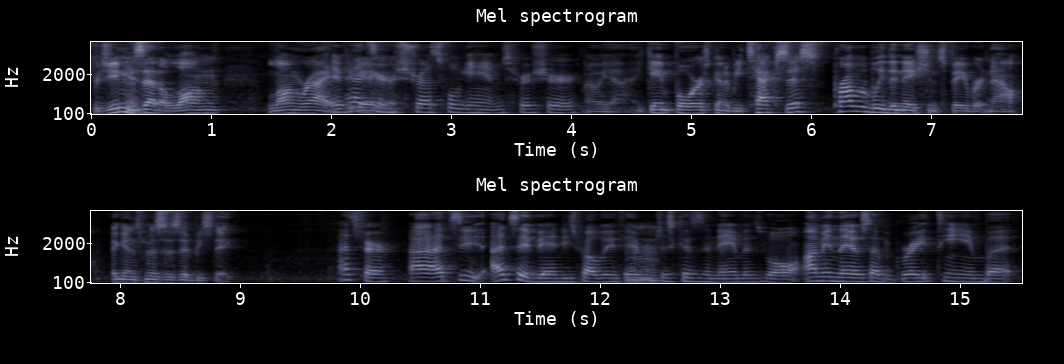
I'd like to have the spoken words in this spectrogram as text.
Virginia's had a long, long ride They've had some stressful games for sure. oh yeah, game four is going to be Texas, probably the nation's favorite now against Mississippi State. That's fair. Uh, I'd see. I'd say Vandy's probably a favorite Mm-hmm. just because the name as well. I mean, they also have a great team, but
